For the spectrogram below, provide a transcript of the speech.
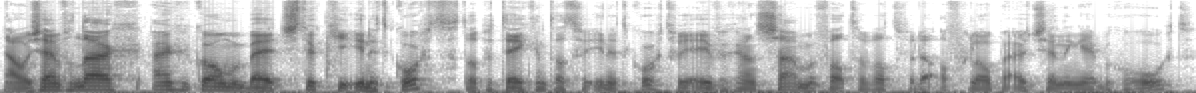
Nou, we zijn vandaag aangekomen bij het stukje in het kort. Dat betekent dat we in het kort weer even gaan samenvatten wat we de afgelopen uitzendingen hebben gehoord.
